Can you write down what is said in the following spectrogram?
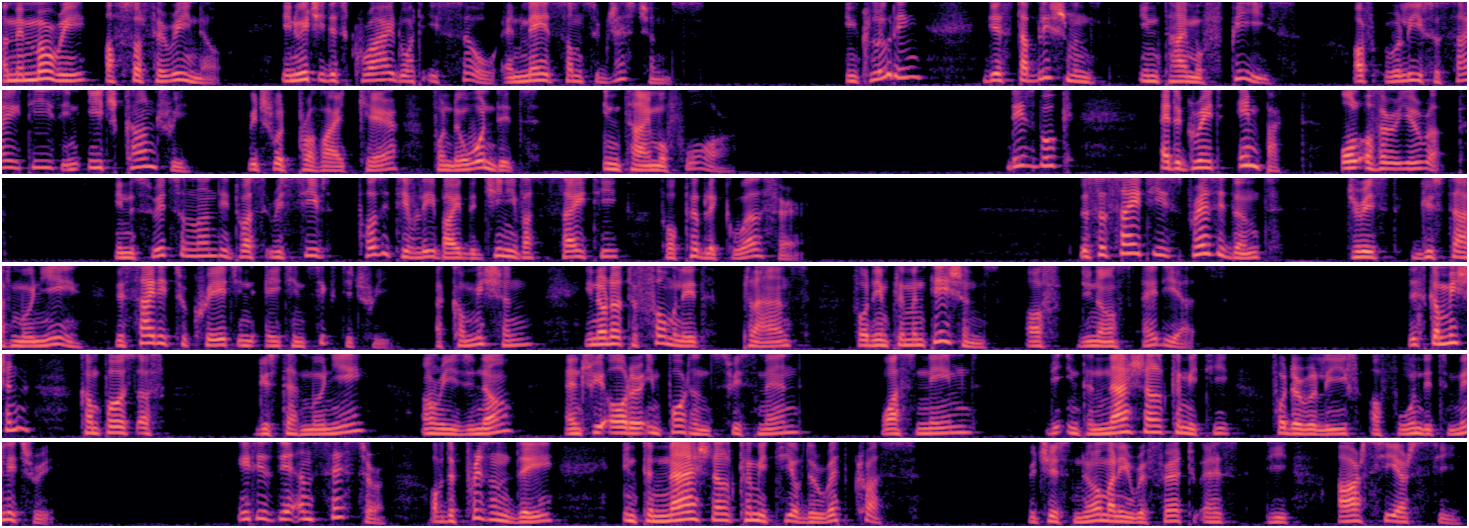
a memory of Solferino in which he described what he saw and made some suggestions, including the establishment in time of peace of relief societies in each country which would provide care for the wounded in time of war. This book had a great impact all over Europe. In Switzerland, it was received positively by the Geneva Society for Public Welfare. The Society's president, jurist Gustave Moynier, decided to create in 1863 a commission in order to formulate plans for the implementation of Dunant's ideas. This commission, composed of Gustave Moynier, Henri Dunant, and three other important Swiss men, was named the International Committee for the Relief of Wounded Military. It is the ancestor of the present-day International Committee of the Red Cross, which is normally referred to as the ICRC.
